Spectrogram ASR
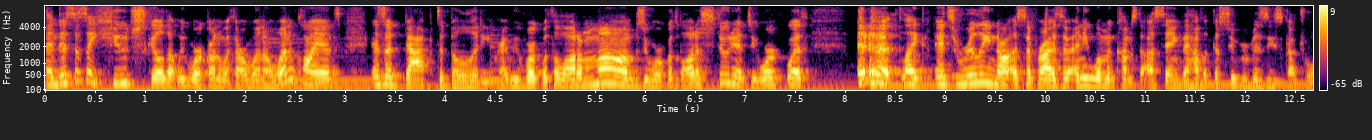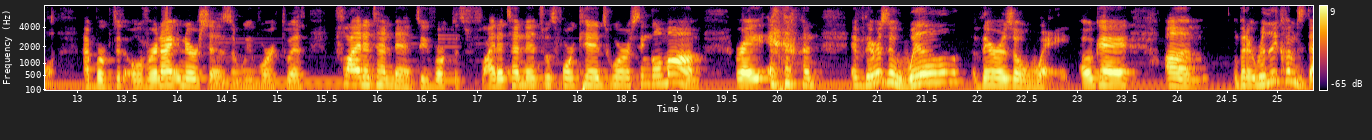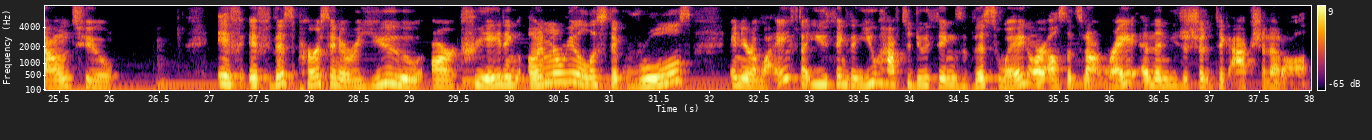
and this is a huge skill that we work on with our one-on-one clients is adaptability right we work with a lot of moms we work with a lot of students we work with like it's really not a surprise if any woman comes to us saying they have like a super busy schedule i've worked with overnight nurses and we've worked with flight attendants we've worked with flight attendants with four kids who are a single mom right? And if there's a will, there is a way, okay? Um, but it really comes down to if if this person or you are creating unrealistic rules in your life that you think that you have to do things this way or else it's not right and then you just shouldn't take action at all.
